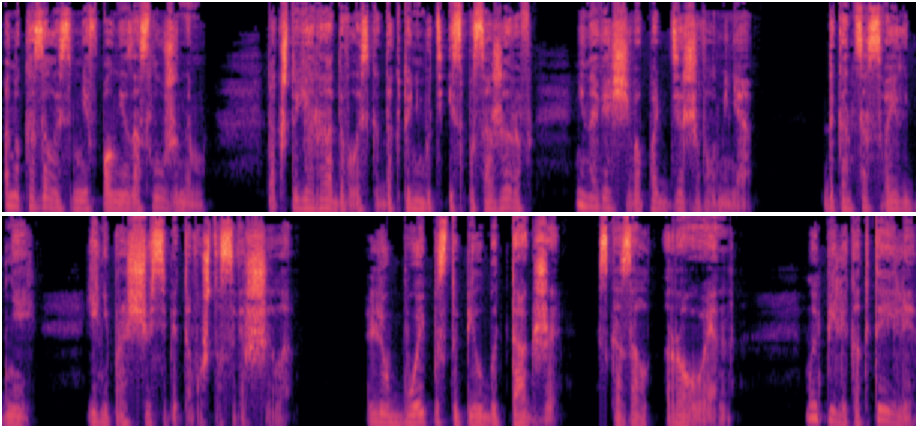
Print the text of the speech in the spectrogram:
Оно казалось мне вполне заслуженным, так что я радовалась, когда кто-нибудь из пассажиров ненавязчиво поддерживал меня. До конца своих дней я не прощу себе того, что совершила. Любой поступил бы так же, сказал Роуэн. Мы пили коктейли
